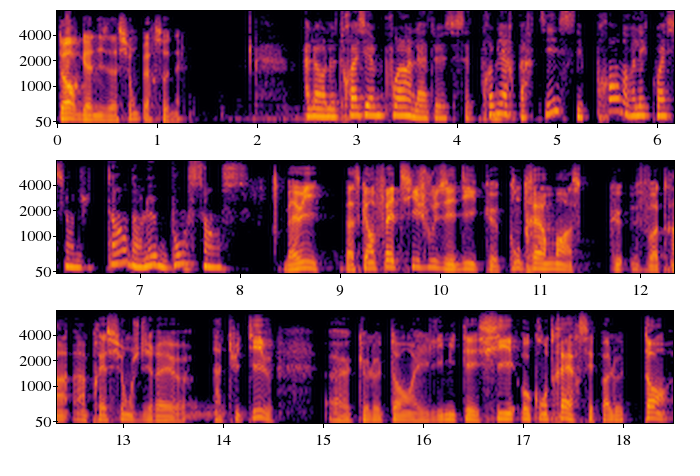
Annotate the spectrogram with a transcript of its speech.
d'organisation personnelle. Alors le troisième point là de cette première partie, c'est prendre l'équation du temps dans le bon sens. Ben oui, parce qu'en fait, si je vous ai dit que contrairement à ce que votre impression, je dirais, euh, intuitive, euh, que le temps est limité. Si au contraire, c'est pas le temps,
